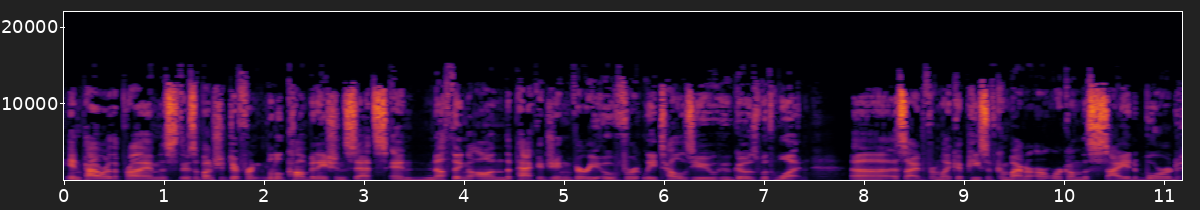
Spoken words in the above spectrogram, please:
in Power of the Primes, there's a bunch of different little combination sets, and nothing on the packaging very overtly tells you who goes with what. Uh, aside from like a piece of combiner artwork on the sideboard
